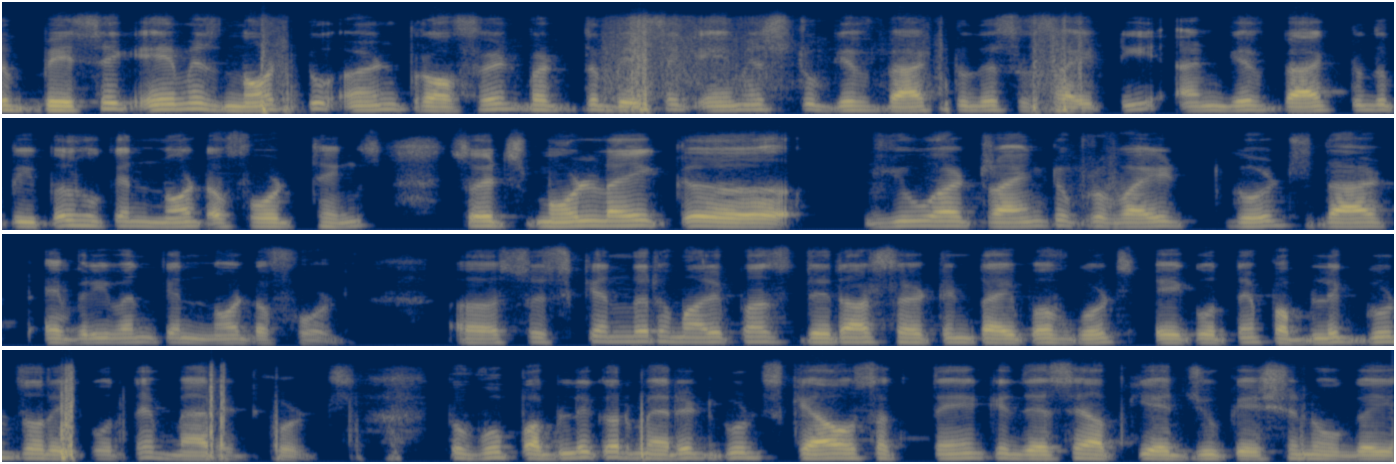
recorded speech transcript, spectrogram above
The basic aim is not to earn profit, but the basic aim is to give back to the society and give back to the people who cannot afford things. So it's more like uh, you are trying to provide goods that everyone cannot afford. So इसके अंदर हमारे पास there are certain type of goods एक होते हैं पब्लिक गुड्स और एक होते हैं मैरिड गुड्स तो वो पब्लिक और मैरिड गुड्स क्या हो सकते हैं कि जैसे आपकी एजुकेशन हो गई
